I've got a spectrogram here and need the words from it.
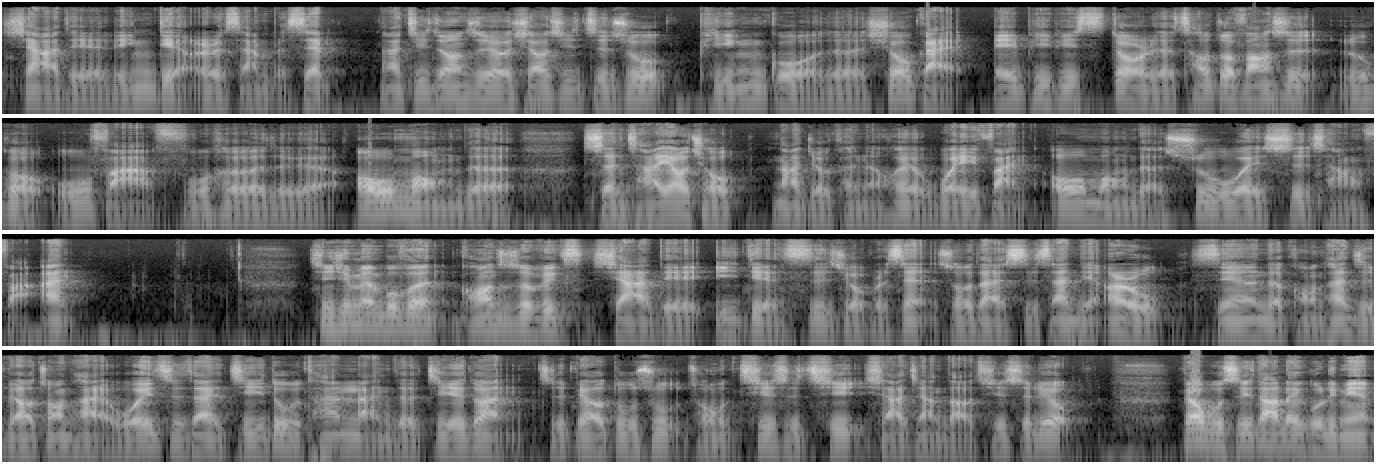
下跌零点二三 percent。那其中是有消息指出，苹果的修改 App Store 的操作方式，如果无法符合这个欧盟的审查要求，那就可能会违反欧盟的数位市场法案。情绪面部分，恐慌指数 VIX 下跌一点四九 percent，收在十三点二五。CNN 的恐贪指标状态维持在极度贪婪的阶段，指标读数从七十七下降到七十六。标普十一大类股里面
